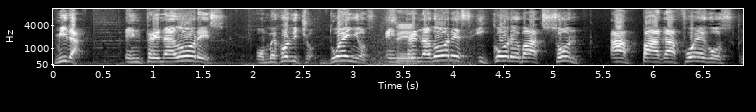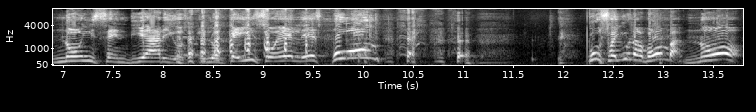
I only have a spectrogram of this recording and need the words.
Mira, entrenadores, o mejor dicho, dueños, entrenadores y corebacks son apagafuegos, no incendiarios. Y lo que hizo él es ¡pum! Puso ahí una bomba. No,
